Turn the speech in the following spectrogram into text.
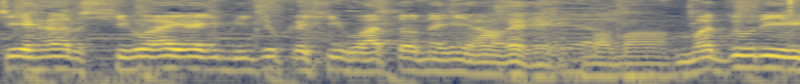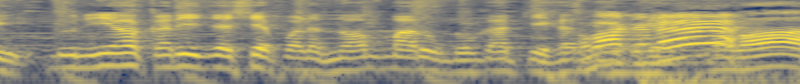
ચેહર સિવાય અહીં બીજું કશી વાતો નહીં આવે. મામા! મજૂરી દુનિયા કરી જશે પણ નોમ મારું ગોગા ચેહર મામા!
